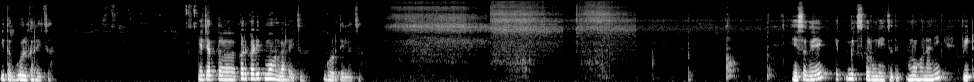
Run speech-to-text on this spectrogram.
इथं गोल करायचं. याच्यात कडकडीत मोहन घालायचं गोड तेलाचं. हे सगळे एक मिक्स करून घ्यायचं ते. मोहन आणि पीठ.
